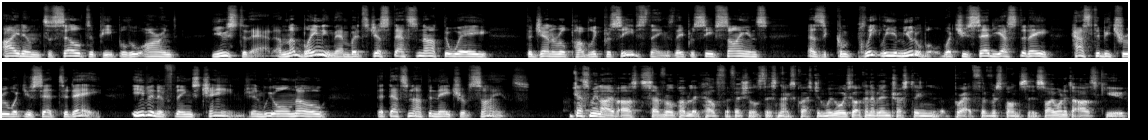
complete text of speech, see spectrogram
item to sell to people who aren't used to that. I'm not blaming them, but it's just that's not the way the general public perceives things. They perceive science as completely immutable. What you said yesterday has to be true what you said today even if things change. And we all know that that's not the nature of science. Jessamy and I have asked several public health officials this next question. We've always got kind of an interesting breadth of responses. So I wanted to ask you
